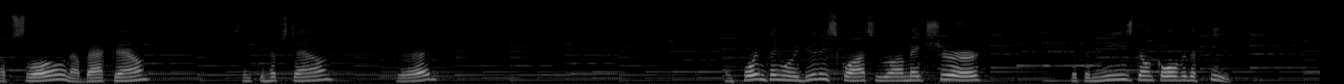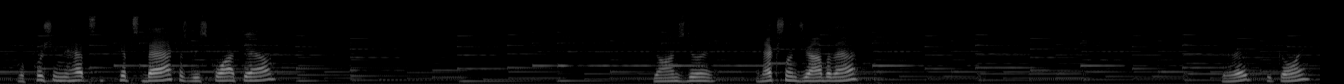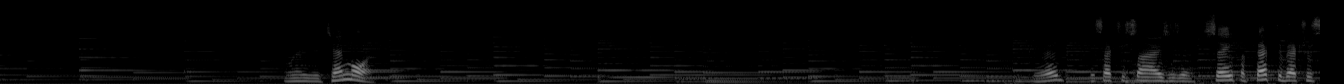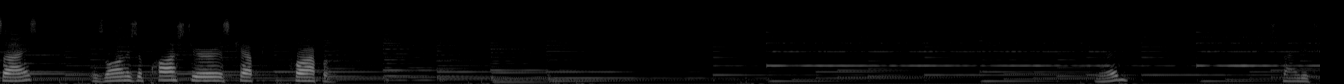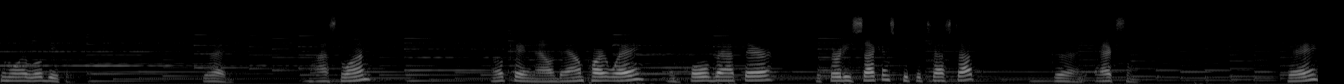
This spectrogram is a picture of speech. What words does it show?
Up slow, now back down. Sink the hips down. Good. Important thing when we do these squats is we want to make sure that the knees don't go over the feet. We're pushing the hips, hips back as we squat down. John's doing an excellent job of that. Good. Keep going. We're going to do 10 more. Good. This exercise is a safe, effective exercise as long as the posture is kept proper. Good. Let's try and do two more a little deeper. Good. Last one. Okay, now down part way and hold that there for 30 seconds. Keep the chest up. Good. Excellent. Okay.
